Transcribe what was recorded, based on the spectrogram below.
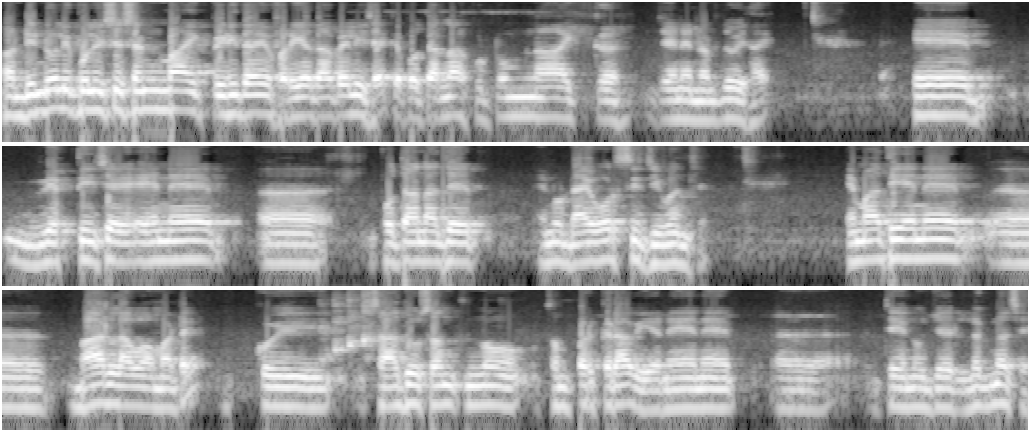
ડિંડોલી પોલીસ સ્ટેશનમાં એક પીડિતાએ ફરિયાદ આપેલી છે કે પોતાના કુટુંબના એક જેને નણદોઈ થાય, એ વ્યક્તિ છે, એને પોતાના જે એનું ડાયવોર્સી જીવન છે, એમાંથી એને બહાર લાવવા માટે કોઈ સાધુ સંતનો સંપર્ક કરાવી અને એને અ, જે લગ્ન છે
